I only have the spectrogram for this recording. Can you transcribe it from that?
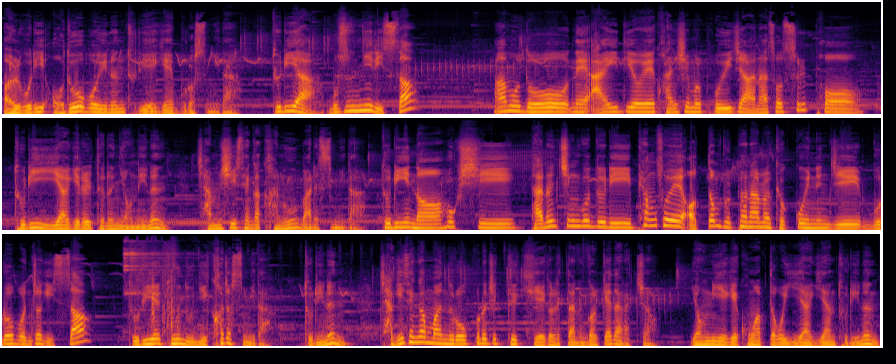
얼굴이 어두워 보이는 두리에게 물었습니다. 두리야, 무슨 일 있어? 아무도 내 아이디어에 관심을 보이지 않아서 슬퍼. 두리 이야기를 들은 영리는 잠시 생각한 후 말했습니다. 두리 너 혹시 다른 친구들이 평소에 어떤 불편함을 겪고 있는지 물어본 적 있어? 두리의 두 눈이 커졌습니다. 두리는 자기 생각만으로 프로젝트 기획을 했다는 걸 깨달았죠. 영리에게 고맙다고 이야기한 두리는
